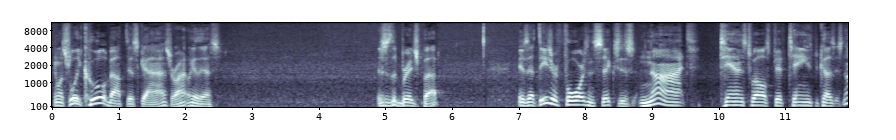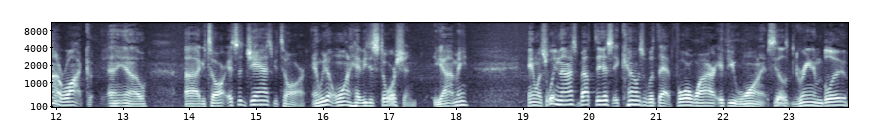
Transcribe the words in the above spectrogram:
And what's really cool about this, guys, right? Look at this. This is the bridge pup. Is that these are fours and sixes, not tens, twelves, fifteens, because it's not a rock, uh, you know, uh, guitar. It's a jazz guitar, and we don't want heavy distortion. You got me? And what's really nice about this, it comes with that four wire if you want it. Those green and blue?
